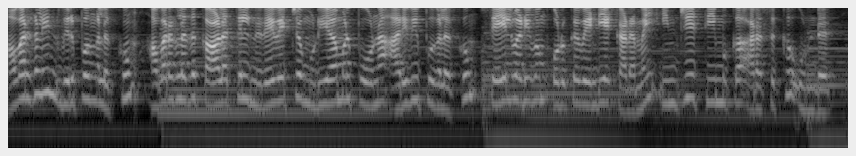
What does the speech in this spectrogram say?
அவர்களின் விருப்பங்களுக்கும் அவர்களது காலத்தில் நிறைவேற்ற முடியாமல் போன அறிவிப்புகளுக்கும் செயல் வடிவம் கொடுக்க வேண்டிய கடமை இன்றைய திமுக அரசுக்கு உண்டு.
